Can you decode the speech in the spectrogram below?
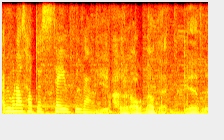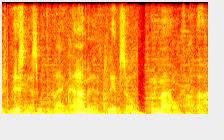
everyone else helped us save Blue Valley. Yeah, I heard all about that devilish business with the Black Diamond and Eclipso. My own father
